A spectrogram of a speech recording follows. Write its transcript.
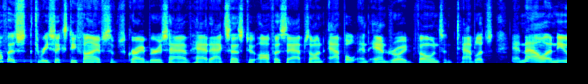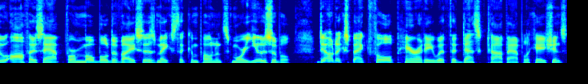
Office 365 subscribers have had access to Office apps on Apple and Android phones and tablets, and now a new Office app for mobile devices makes the components more usable. Don't expect full parity with the desktop applications,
